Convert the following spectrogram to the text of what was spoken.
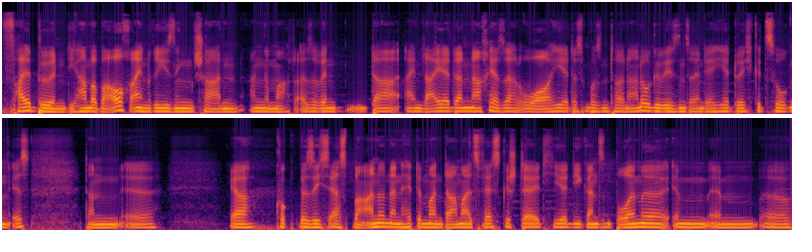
Fallböen. Die haben aber auch einen riesigen Schaden angemacht. Also wenn da ein Laie dann nachher sagt, oh, hier, das muss ein Tornado gewesen sein, der hier durchgezogen ist, dann äh, ja, guckt man sich es erstmal an und dann hätte man damals festgestellt, hier die ganzen Bäume im, im äh,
